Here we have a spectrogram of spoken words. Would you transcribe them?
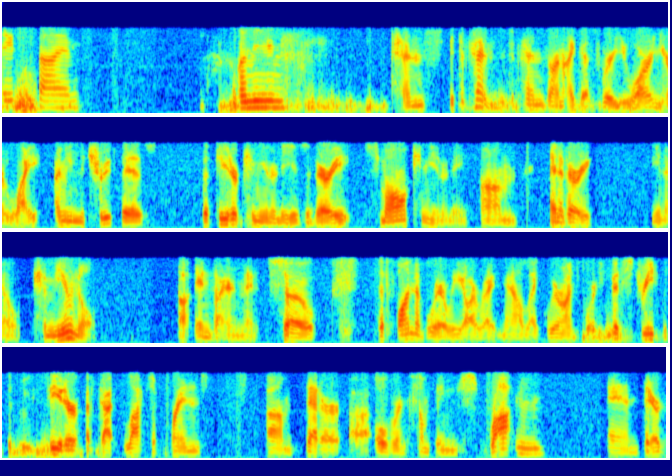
late sometimes. I mean, depends. It depends. It depends on, I guess, where you are in your life. I mean, the truth is, the theater community is a very small community, um, and a very, you know, communal uh, environment. So the fun of where we are right now. Like we're on 45th Street with the Booth Theater. I've got lots of friends um, that are uh, over in Something's Rotten, and they're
